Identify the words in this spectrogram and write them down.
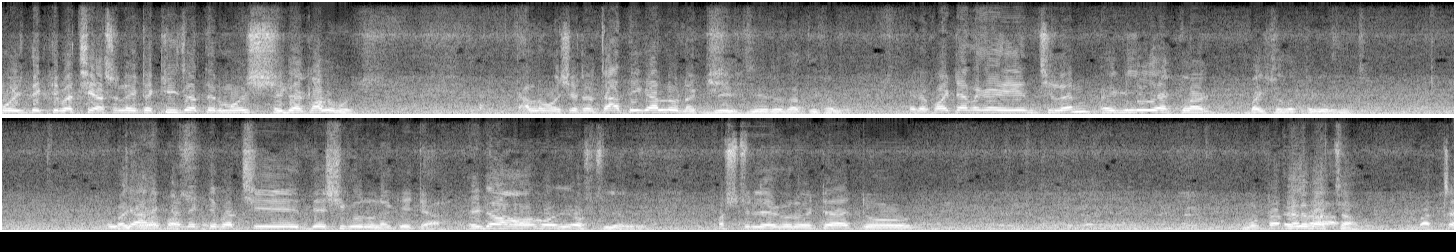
মহিষ দেখতে পাচ্ছি আসলে এটা কি জাতের মহিষ? এটা কালো মহিষ। কালো মহিষ এটা জাতি কালো নাকি? জি জি এটা জাতি কালো। এটা কয়টা টাকায় কিনছিলেন এগুলি এক লাখ বাইশ হাজার টাকা পাঁচশো। দেখতে পাচ্ছি দেশি গরু নাকি এটা? এটা অস্ট্রেলিয়া গরু। অস্ট্রেলিয়া গরু এটা একটু মোটা এলে বাচ্চা। বাচ্চা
